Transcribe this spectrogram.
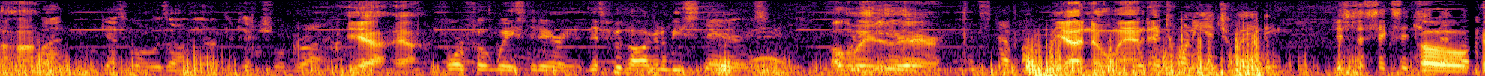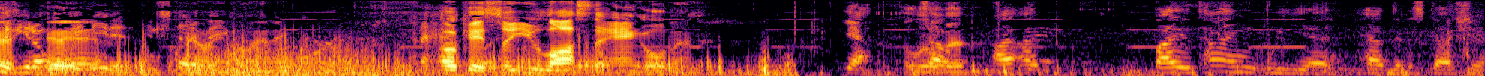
Uh-huh. But guess what was on the architectural drawing? Yeah, yeah. Four foot wasted area. This was all going to be stairs. All the way to there. And step up. Yeah, no With landing. a 20 inch landing. Just a six inch Oh, okay. because you don't Yeah, really yeah, need it instead of a no landing. four and a half Okay, so you lost the angle then. Yeah, A little so bit. I, I, by the time we uh, had the discussion,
